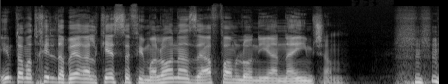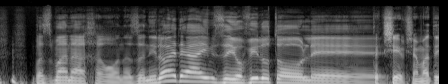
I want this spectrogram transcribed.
אם אתה מתחיל לדבר על כסף עם אלונה, זה אף פעם לא נהיה נעים שם. בזמן האחרון. אז אני לא יודע אם זה יוביל אותו ל... תקשיב, שמעתי,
